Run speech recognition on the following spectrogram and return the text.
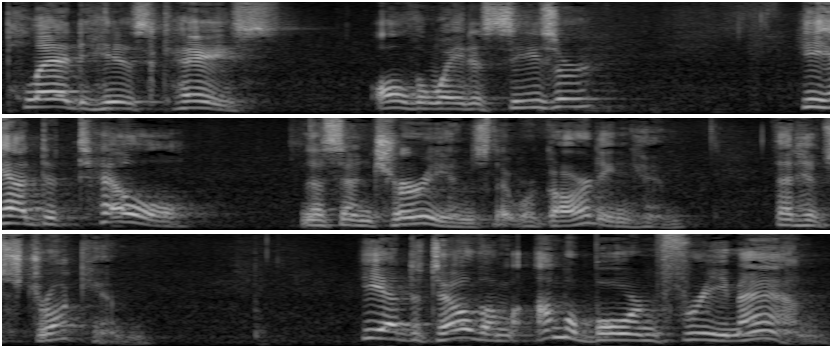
pled his case all the way to Caesar, he had to tell the centurions that were guarding him that had struck him. He had to tell them, I'm a born free man.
